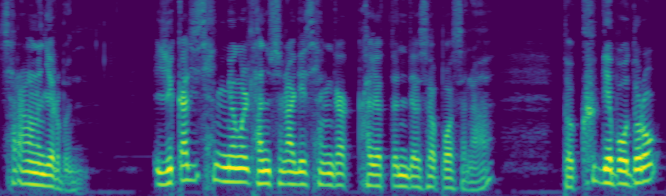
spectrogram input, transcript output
사랑하는 여러분, 이제까지 생명을 단순하게 생각하였던 데서 벗어나 더 크게 보도록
